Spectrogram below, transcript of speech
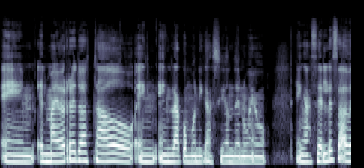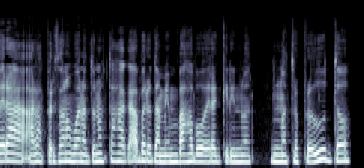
em, el mayor reto ha estado en, en, la comunicación de nuevo, en hacerle saber a, a las personas, bueno, tú no estás acá, pero también vas a poder adquirir nuestros productos,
